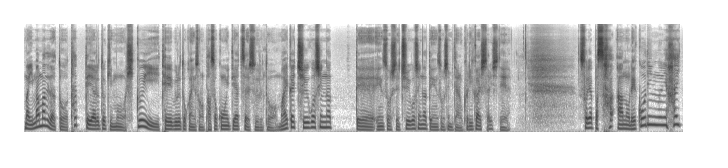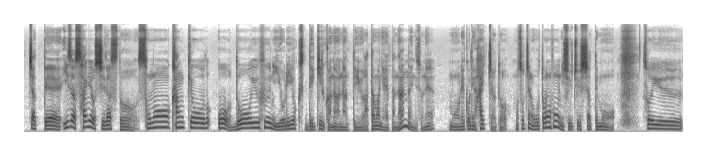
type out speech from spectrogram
まあ、今までだと立ってやる時も低いテーブルとかにそのパソコン置いてやってたりすると毎回中腰になって演奏して中腰になって演奏してみたいなのを繰り返したりしてそれやっぱさあのレコーディングに入っちゃっていざ作業しだすとその環境をどういうふうによりよくできるかななんていう頭にはやっぱなんないんですよね。もうレコーディング入っちゃうともうそっちの音の方に集中しちゃってもうそういう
